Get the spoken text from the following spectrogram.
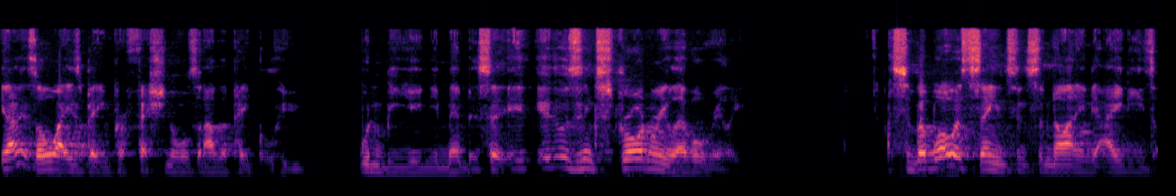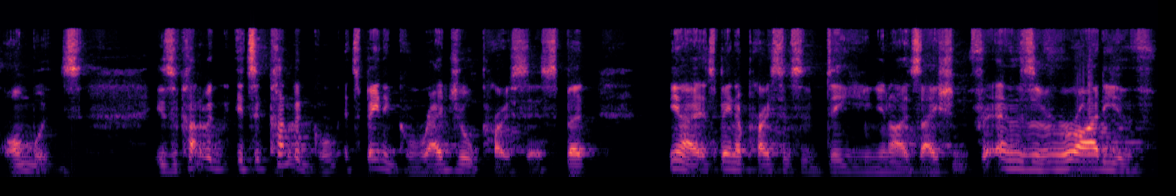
You know, there's always been professionals and other people who wouldn't be union members. So it, it was an extraordinary level, really. So, but what we've seen since the 1980s onwards is a kind of a, it's a kind of a, it's been a gradual process, but you know it's been a process of deunionization, and there's a variety of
